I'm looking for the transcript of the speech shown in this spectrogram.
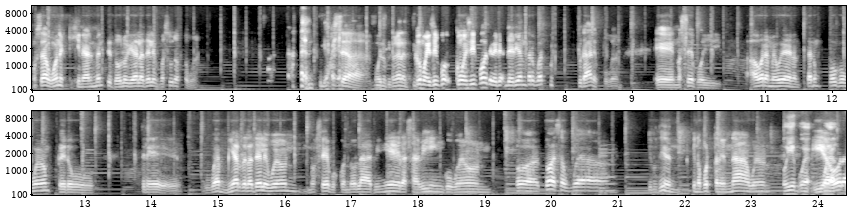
o sea, bueno, es que generalmente todo lo que da la tele es basura, pues, weón. O sea, tiro. como decís vos, deberían dar weas culturales, pues, weón. Eh, no sé, pues, y ahora me voy a adelantar un poco, weón, pero tele, weón, mierda la tele, weón, no sé, pues cuando habla de Piñera, Sabingo, weón, toda- todas esas weas que no tienen, que no aportan en nada, weón. Oye, pues, Y puede, ahora,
